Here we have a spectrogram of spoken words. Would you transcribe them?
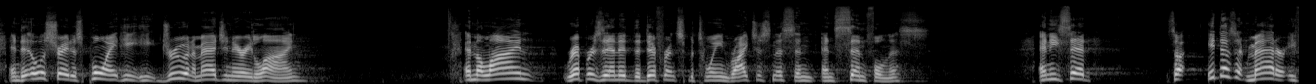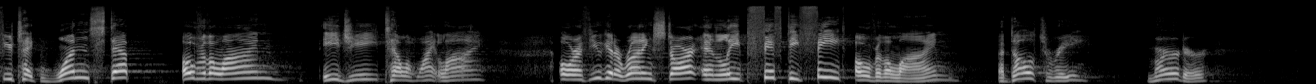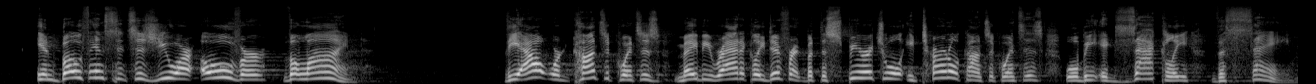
And to illustrate his point, he, he drew an imaginary line. And the line represented the difference between righteousness and, and sinfulness. And he said, so it doesn't matter if you take one step over the line e.g., tell a white lie, or if you get a running start and leap 50 feet over the line, adultery, murder, in both instances, you are over the line. The outward consequences may be radically different, but the spiritual, eternal consequences will be exactly the same.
